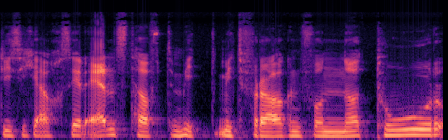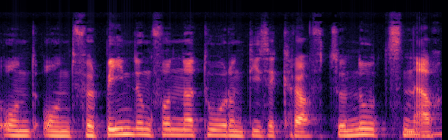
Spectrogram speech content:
die sich auch sehr ernsthaft mit, mit Fragen von Natur und, und Verbindung von Natur und diese Kraft zu nutzen, mhm. auch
